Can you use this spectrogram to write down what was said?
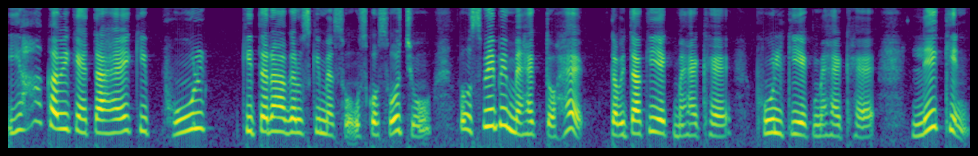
यहाँ कवि कहता है कि फूल की तरह अगर उसकी मैं उसको सोचूं तो उसमें भी महक तो है। कविता की एक महक है, फूल की एक महक है, लेकिन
